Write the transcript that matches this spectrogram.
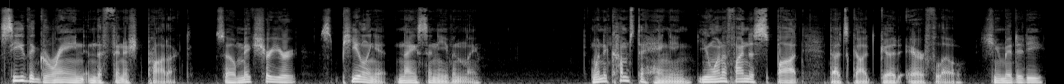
see the grain in the finished product. So make sure you're peeling it nice and evenly. When it comes to hanging, you want to find a spot that's got good airflow, humidity,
